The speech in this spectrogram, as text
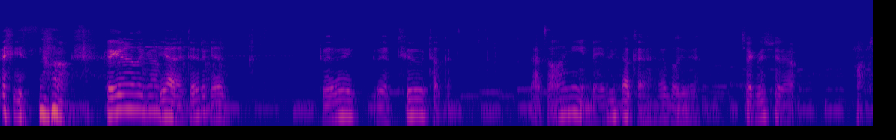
face. Can I get another go? Yeah, do it again. Do we have any? We have two tokens. That's all I need, baby. Okay, I believe you. Check this shit out. Watch.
